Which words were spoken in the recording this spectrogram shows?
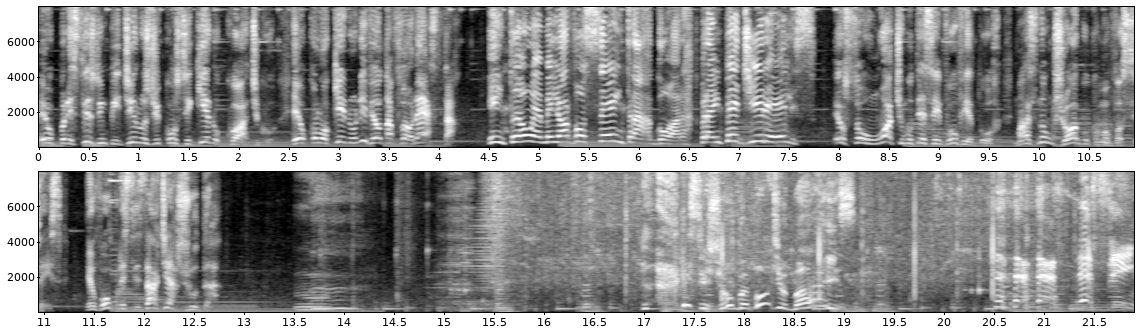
Eu preciso impedi-los de conseguir o código. Eu coloquei no nível da floresta. Então é melhor você entrar agora, pra impedir eles. Eu sou um ótimo desenvolvedor, mas não jogo como vocês. Eu vou precisar de ajuda. Esse jogo é bom demais! é sim!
